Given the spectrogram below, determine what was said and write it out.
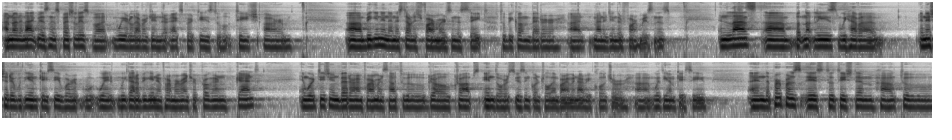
I'm not an ag business specialist, but we are leveraging their expertise to teach our uh, beginning and established farmers in the state to become better at managing their farm business. And last um, but not least, we have an initiative with UMKC where we, we got a beginning farmer rancher program grant, and we're teaching veteran farmers how to grow crops indoors using controlled environment agriculture uh, with UMKC. And the purpose is to teach them how to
